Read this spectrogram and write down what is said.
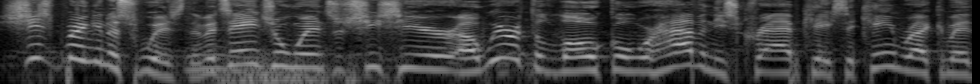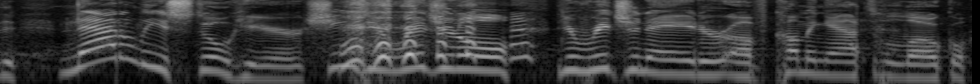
She's bringing us wisdom. It's Angel Windsor. She's here. Uh, we're at the local. We're having these crab cakes that came recommended. Natalie is still here. She's the original, the originator of coming out to the local.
